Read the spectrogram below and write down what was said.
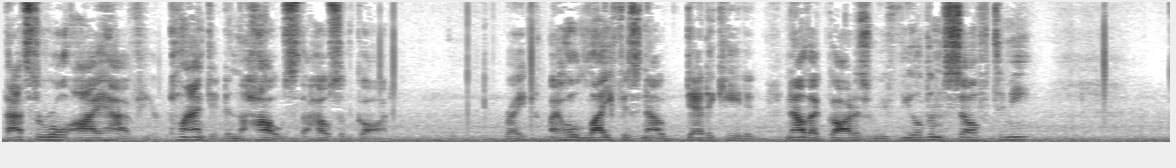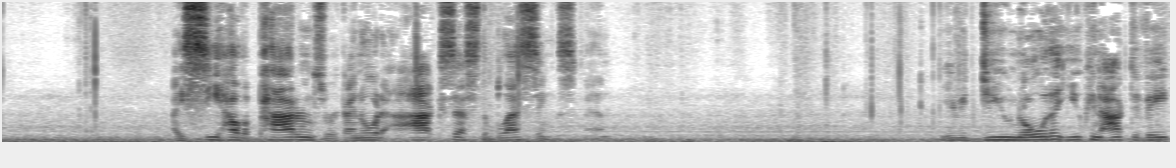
That's the role I have here, planted in the house, the house of God. Right? My whole life is now dedicated, now that God has revealed himself to me. I see how the patterns work. I know how to access the blessings, man. Do you know that you can activate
